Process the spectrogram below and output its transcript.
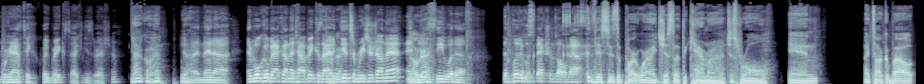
we're gonna have to take a quick break so I can use the restroom. yeah, go ahead. Yeah, and then uh and we'll go back on the topic because I Okay. did some research on that and Okay. you'll see what uh the political spectrum's all about. this is the part where I just let the camera just roll and I talk about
